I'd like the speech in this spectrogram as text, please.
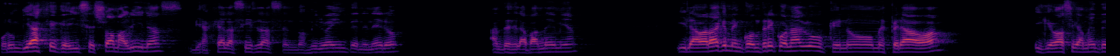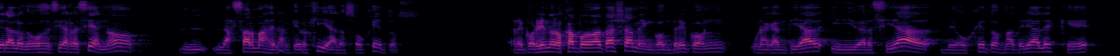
un viaje que hice yo a Malvinas. Viajé a las islas en 2020, en enero, antes de la pandemia. Y la verdad que me encontré con algo que no me esperaba y que básicamente era lo que vos decías recién, ¿no? Las armas de la arqueología, los objetos. Recorriendo los campos de batalla me encontré con una cantidad y diversidad de objetos materiales que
